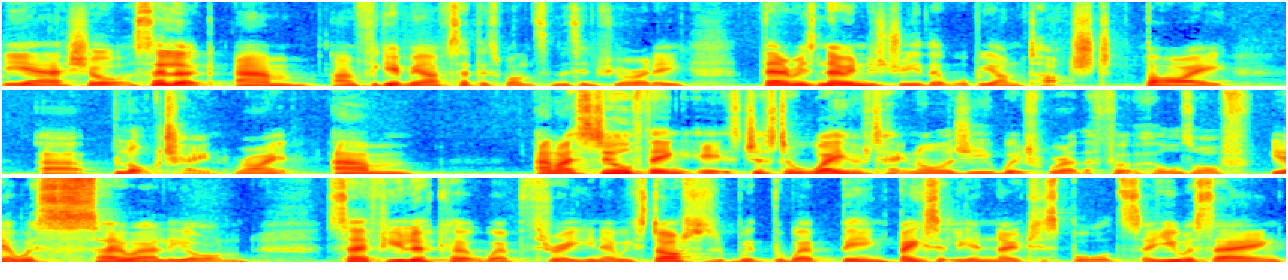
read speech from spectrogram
Yeah, sure. So look, um, um, forgive me, I've said this once in this interview already. There is no industry that will be untouched by uh, blockchain, right? Um, and I still think it's just a wave of technology which we're at the foothills of. You know, we're so early on. So if you look at Web3, you know, we started with the web being basically a notice board. So you were saying,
